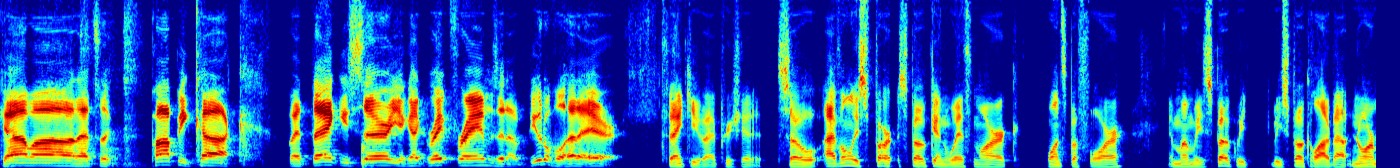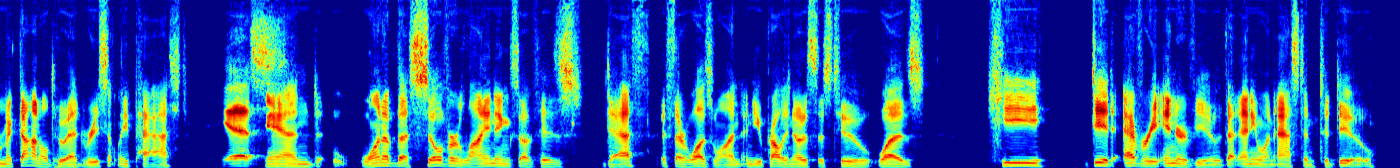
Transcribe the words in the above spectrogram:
Come on, that's a poppycock. But thank you, sir. You got great frames and a beautiful head of hair. Thank you. I appreciate it. So I've only sp- spoken with Mark once before. And when we spoke, we we spoke a lot about Norm Macdonald, who had recently passed. Yes. And one of the silver linings of his death, if there was one, and you probably noticed this too, was he did every interview that anyone asked him to do.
